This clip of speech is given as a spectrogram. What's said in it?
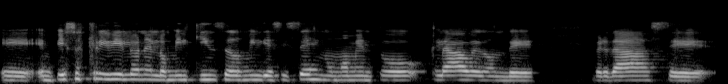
empiezo a escribirlo en el 2015-2016, en un momento clave donde, ¿verdad? Se,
